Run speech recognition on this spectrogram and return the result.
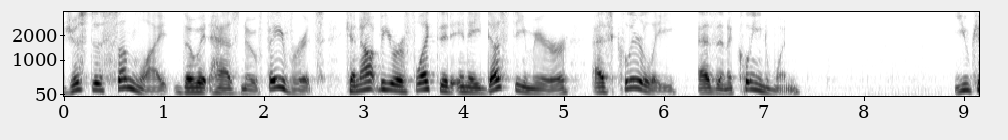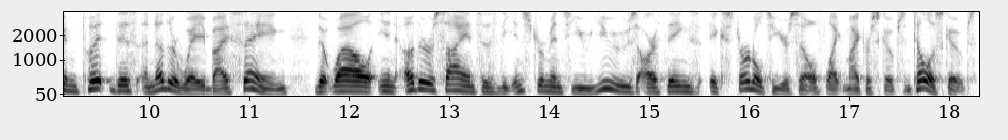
Just as sunlight, though it has no favorites, cannot be reflected in a dusty mirror as clearly as in a clean one. You can put this another way by saying that while in other sciences the instruments you use are things external to yourself, like microscopes and telescopes,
